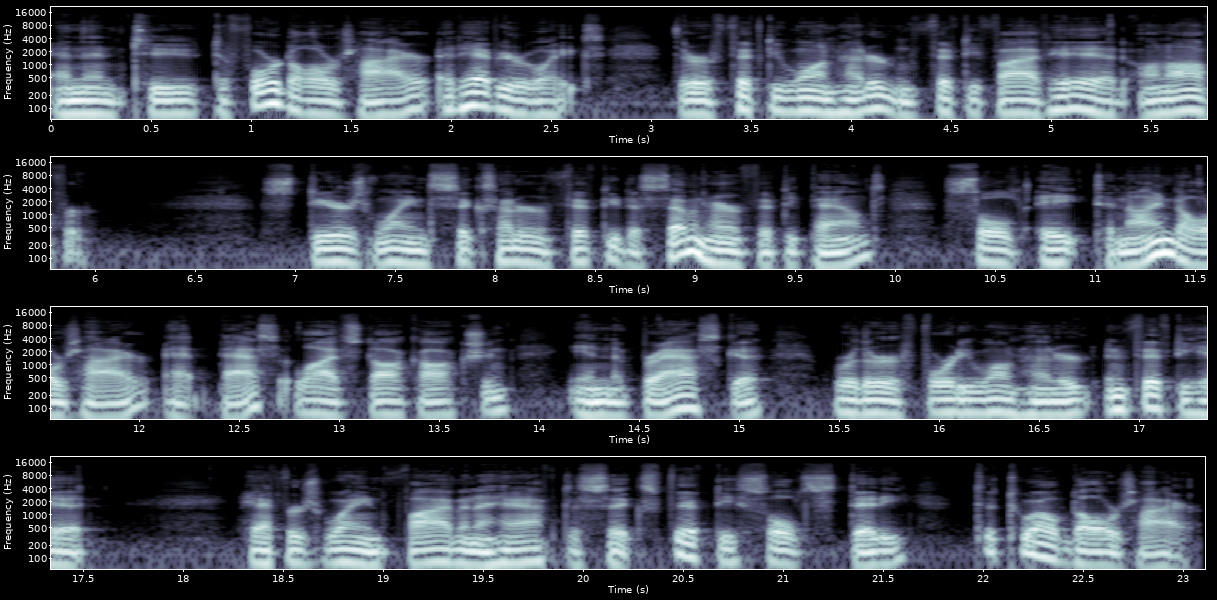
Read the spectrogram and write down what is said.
and then 2 to $4 higher at heavier weights. There are 5,155 head on offer. Steers weighing 650 to 750 pounds sold 8 to $9 higher at Bassett Livestock Auction in Nebraska where there are 4,150 head. Heifers weighing 5.5 to 650 sold steady to $12 higher.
